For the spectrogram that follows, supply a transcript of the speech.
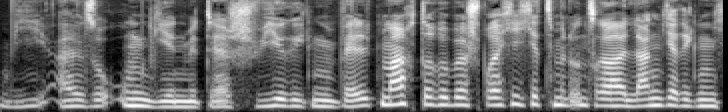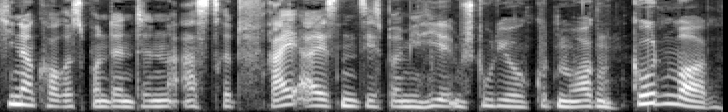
Wie also umgehen mit der schwierigen Weltmacht? Darüber spreche ich jetzt mit unserer langjährigen China-Korrespondentin Astrid Freieisen. Sie ist bei mir hier im Studio. Guten Morgen. Guten Morgen.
